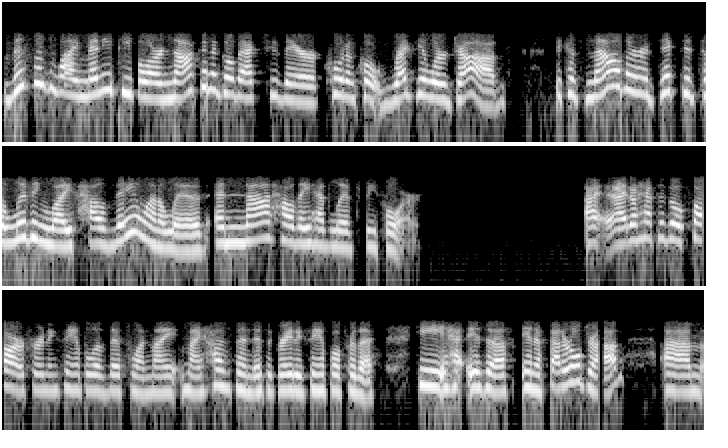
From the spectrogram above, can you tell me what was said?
this is why many people are not going to go back to their quote unquote regular jobs because now they're addicted to living life how they want to live and not how they had lived before. I, I don't have to go far for an example of this one. My my husband is a great example for this. He ha- is a in a federal job. Um,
